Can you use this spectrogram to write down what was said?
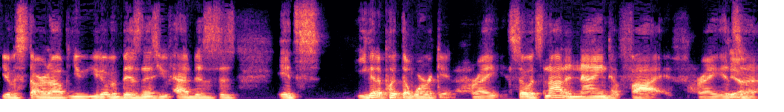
you have a startup, you, you have a business, you've had businesses. It's, you got to put the work in, right? So it's not a nine to five, right? It's yeah. a,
